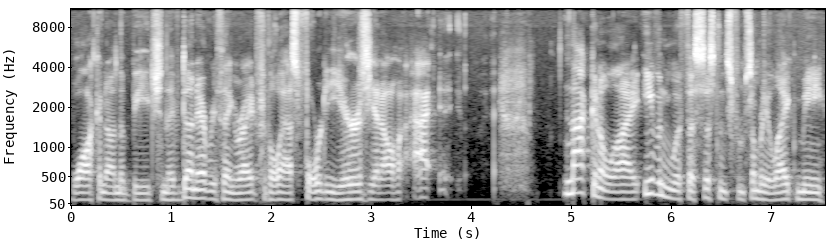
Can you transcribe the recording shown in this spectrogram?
walking on the beach and they've done everything right for the last 40 years you know I, not going to lie, even with assistance from somebody like me,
